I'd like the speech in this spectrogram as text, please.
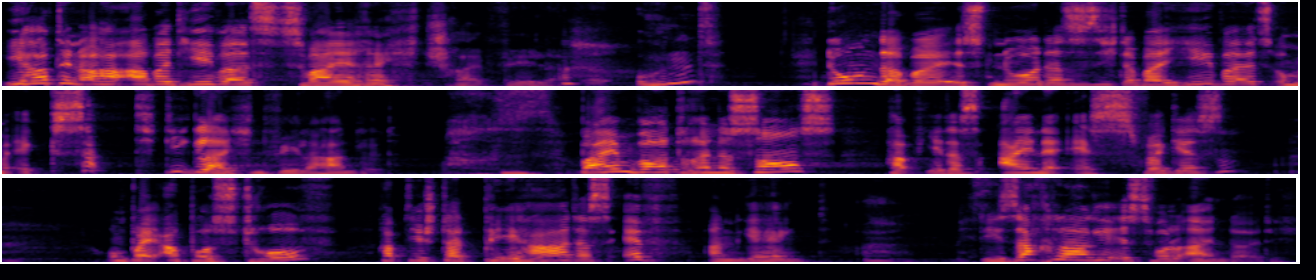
Ihr habt in eurer Arbeit jeweils zwei Rechtschreibfehler. Und? Dumm dabei ist nur, dass es sich dabei jeweils um exakt die gleichen Fehler handelt. Beim Wort Renaissance habt ihr das eine S vergessen und bei Apostroph habt ihr statt PH das F angehängt. Die Sachlage ist wohl eindeutig.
